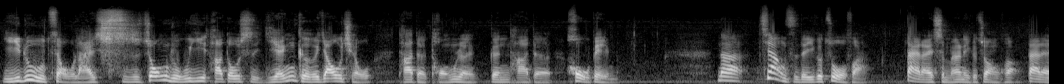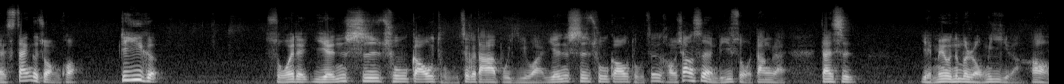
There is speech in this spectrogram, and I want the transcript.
一路走来始终如一，他都是严格要求他的同仁跟他的后辈们。那这样子的一个做法，带来什么样的一个状况？带来三个状况。第一个，所谓的严师出高徒，这个大家不意外。严师出高徒，这个好像是很理所当然，但是。也没有那么容易了哦。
